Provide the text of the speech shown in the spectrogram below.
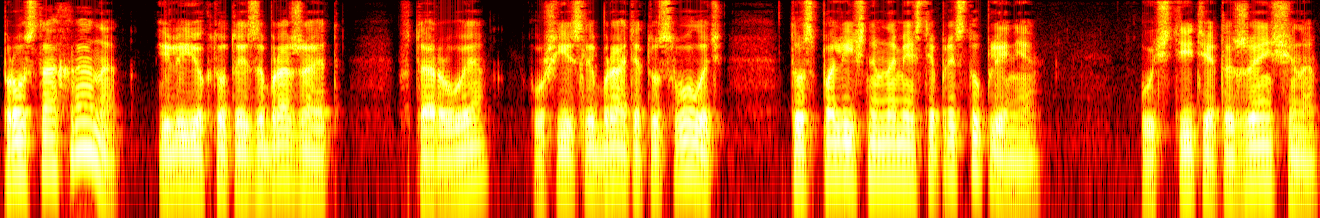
просто охрана или ее кто-то изображает?» «Второе. Уж если брать эту сволочь, то с поличным на месте преступления». «Учтите, это женщина»,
